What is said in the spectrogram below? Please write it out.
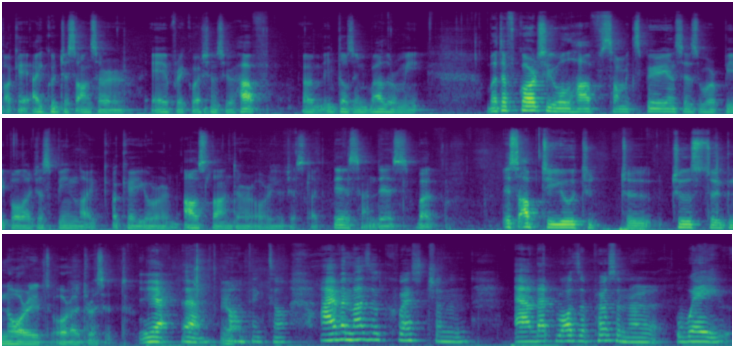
okay. I could just answer every questions you have. Um, it doesn't bother me. But of course, you will have some experiences where people are just being like, okay, you're an Auslander or you're just like this and this. But it's up to you to, to choose to ignore it or address it. Yeah, yeah, I don't think so. I have another question. and that was a personal way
